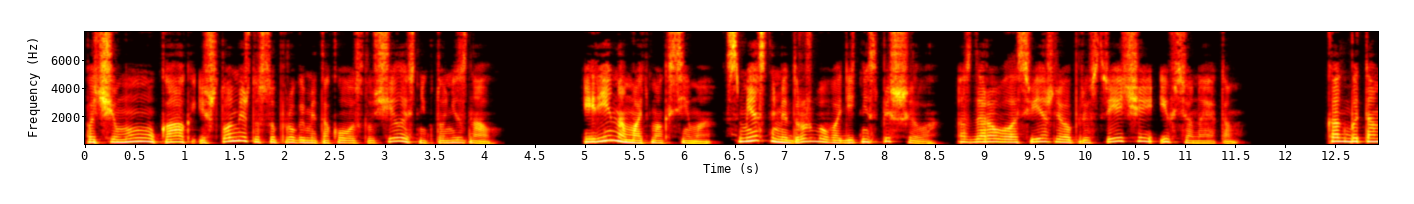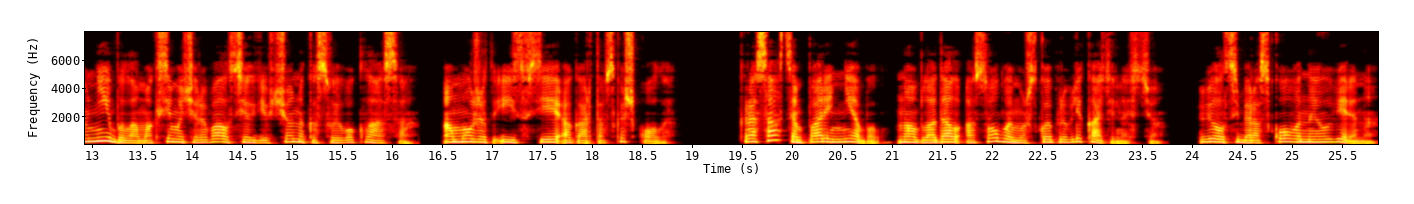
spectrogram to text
Почему, как и что между супругами такого случилось, никто не знал. Ирина, мать Максима, с местными дружбу водить не спешила, здоровалась вежливо при встрече и все на этом. Как бы там ни было, Максим очаровал всех девчонок из своего класса, а может и из всей агартовской школы. Красавцем парень не был, но обладал особой мужской привлекательностью. Вел себя раскованно и уверенно.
